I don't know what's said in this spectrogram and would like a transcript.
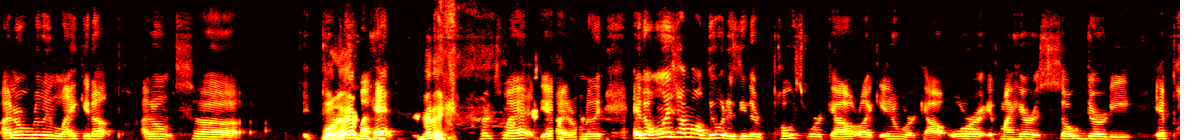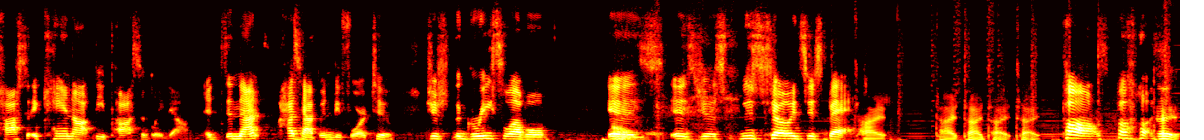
I don't really like it up. I don't. uh It Well, hurts my head. Headache. hurts my head. Yeah, I don't really. And the only time I'll do it is either post workout, like in a workout, or if my hair is so dirty, it poss it cannot be possibly down. It's and that has happened before too. Just the grease level oh. is is just, just so it's just bad. Tight, tight, tight, tight, tight. Pause. Pause. Hey,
